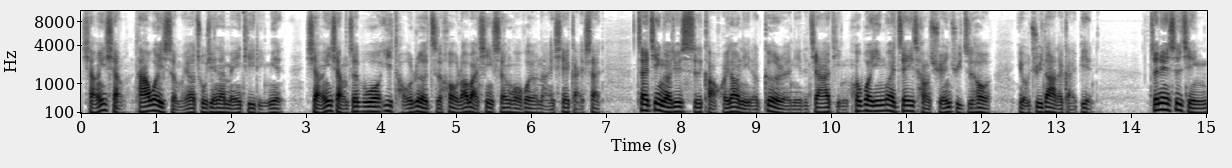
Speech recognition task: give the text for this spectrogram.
想一想，他为什么要出现在媒体里面？想一想，这波一头热之后，老百姓生活会有哪一些改善？再进而去思考，回到你的个人、你的家庭，会不会因为这一场选举之后有巨大的改变？这件事情，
